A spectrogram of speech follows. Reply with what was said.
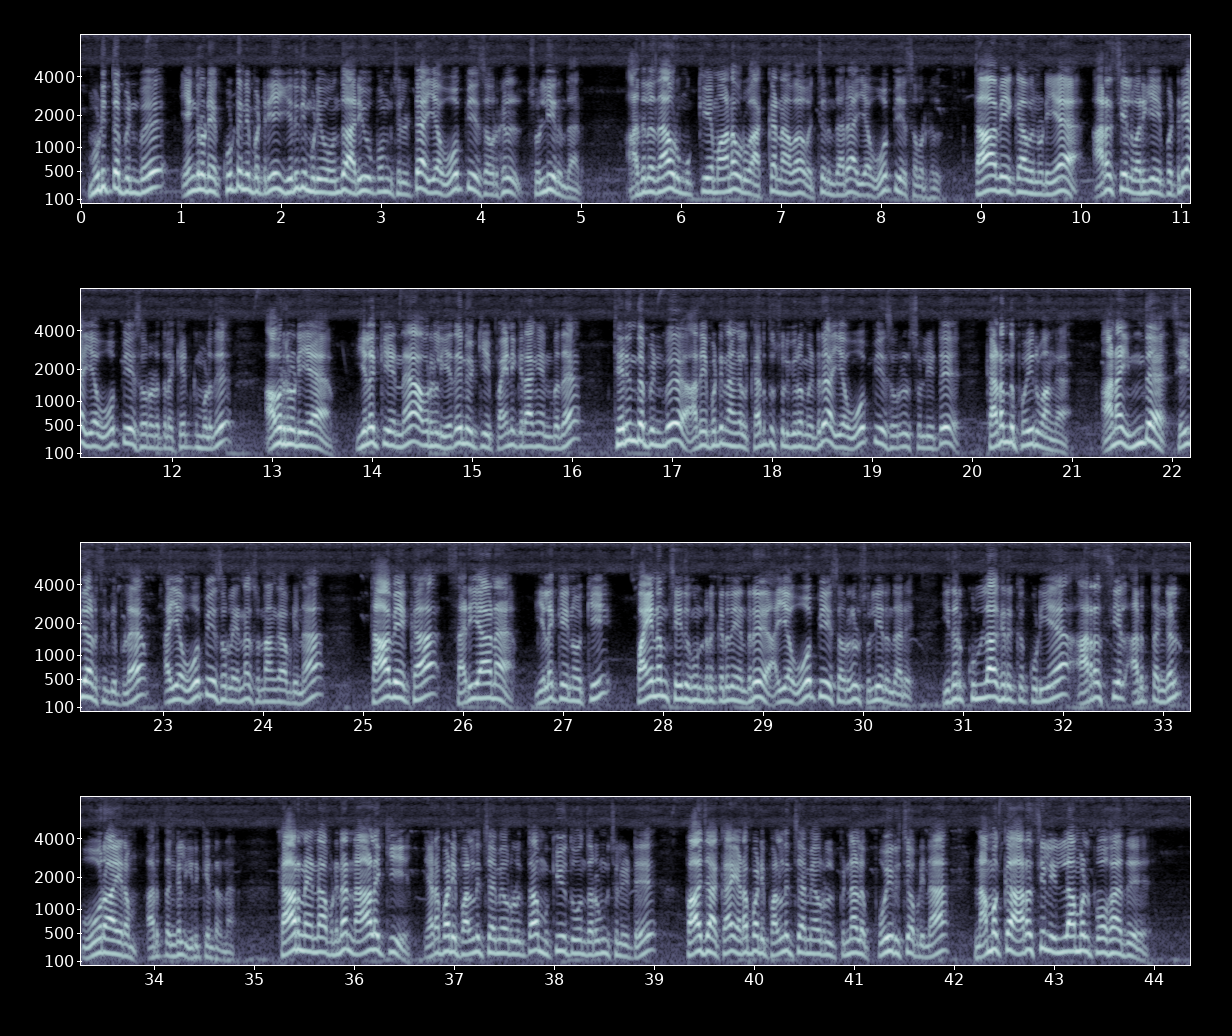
முடித்த பின்பு எங்களுடைய கூட்டணி பற்றிய இறுதி முடிவை வந்து அறிவிப்போம்னு சொல்லிட்டு ஐயா ஓபிஎஸ் அவர்கள் சொல்லியிருந்தார். அதில் தான் ஒரு முக்கியமான ஒரு அக்கனாவை வச்சுருந்தார் ஐயா ஓபிஎஸ் அவர்கள். தாவேகாவினுடைய அரசியல் வருகையை பற்றி ஐயா ஓபிஎஸ் அவரிடத்தில் கேட்கும் பொழுது அவர்களுடைய இலக்கு என்ன? அவர்கள் எதை நோக்கி பயணிக்கிறாங்க என்பதை தெரிந்த பின்பு அதை பற்றி நாங்கள் கருத்து சொல்கிறோம் என்று ஐயா ஓபிஎஸ் அவர்கள் சொல்லிட்டு கடந்து போயிடுவாங்க ஆனால் இந்த செய்தியாளர் சந்திப்பில் ஐயா ஓபிஎஸ் அவர்கள் என்ன சொன்னாங்க அப்படின்னா தாவேக்கா சரியான இலக்கை நோக்கி பயணம் செய்து கொண்டிருக்கிறது என்று ஐயா ஓபிஎஸ் அவர்கள் சொல்லியிருந்தார். இதற்குள்ளாக இருக்கக்கூடிய அரசியல் அர்த்தங்கள் ஓராயிரம் அர்த்தங்கள் இருக்கின்றன. காரணம் என்ன அப்படின்னா நாளைக்கு எடப்பாடி பழனிசாமி அவர்களுக்கு தான் முக்கியத்துவம் தரும்னு சொல்லிட்டு பாஜக எடப்பாடி பழனிசாமி அவர்கள் பின்னால் போயிருச்சு அப்படின்னா நமக்கு அரசியல் இல்லாமல் போகாது.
